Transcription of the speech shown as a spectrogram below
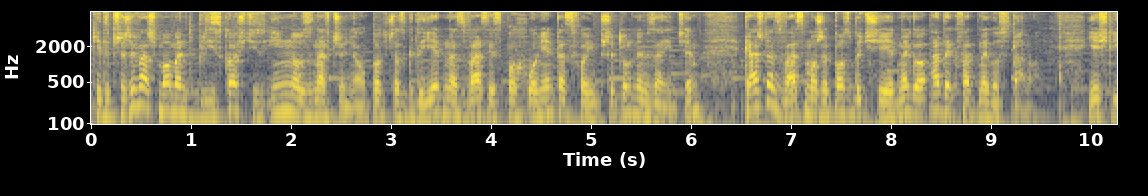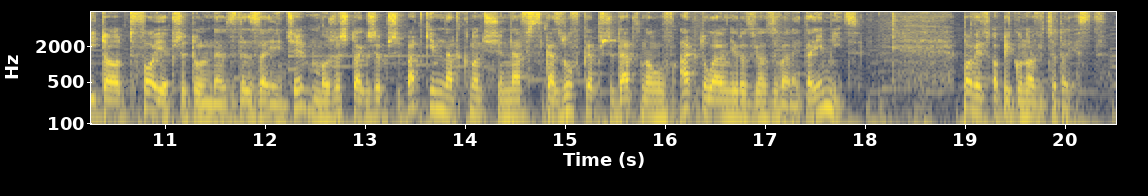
Kiedy przeżywasz moment bliskości z inną znawczynią, podczas gdy jedna z was jest pochłonięta swoim przytulnym zajęciem, każda z was może pozbyć się jednego adekwatnego stanu. Jeśli to twoje przytulne zajęcie, możesz także przypadkiem natknąć się na wskazówkę przydatną w aktualnie rozwiązywanej tajemnicy. Powiedz opiekunowi, co to jest.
